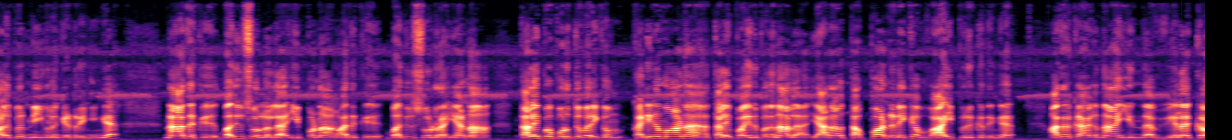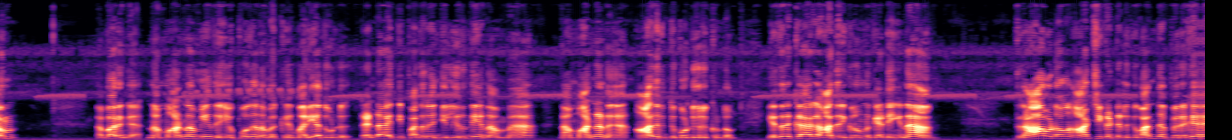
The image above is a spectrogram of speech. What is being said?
பல பேர் நீங்களும் கேட்டிருக்கீங்க. நான் அதுக்கு பதில் சொல்லலை. இப்போ நான் அதுக்கு பதில் சொல்கிறேன் ஏன்னா தலைப்பை பொறுத்த வரைக்கும் கடினமான தலைப்பாக இருப்பதனால் யாராவது தப்பாக நினைக்க வாய்ப்பு இருக்குதுங்க. அதற்காக தான் இந்த விளக்கம். பாருங்க நம்ம அண்ணன் மீது எப்போதும் நமக்கு மரியாதை உண்டு. ரெண்டாயிரத்தி பதினஞ்சில் இருந்தே நாம் நம்ம அண்ணனை ஆதரித்து கொண்டு இருக்கின்றோம் எதற்காக ஆதரிக்கணும்னு கேட்டிங்கன்னா திராவிடம் ஆட்சி கட்டலுக்கு வந்த பிறகு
